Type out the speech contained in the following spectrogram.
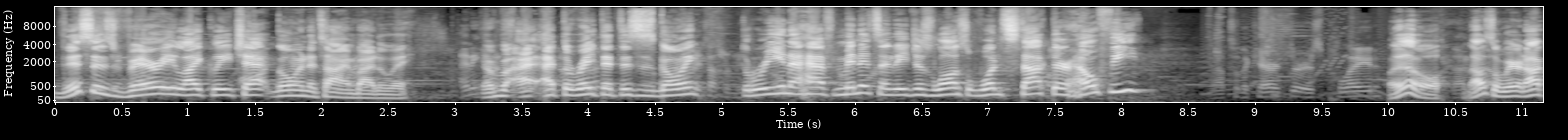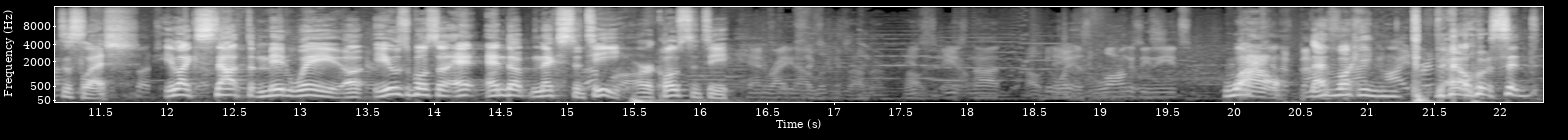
this is very likely chat going to time, by the way. At the rate that this is going, three and a half minutes, and they just lost one stock. They're healthy. That's how the character is played. Ew, that was a weird Octoslash. He like stopped midway. Uh, he was supposed to e- end up next to Tea or close to Tea. Ken right now looking He's, he's not. He'll wait as long as he needs. Wow, that fucking bell sent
